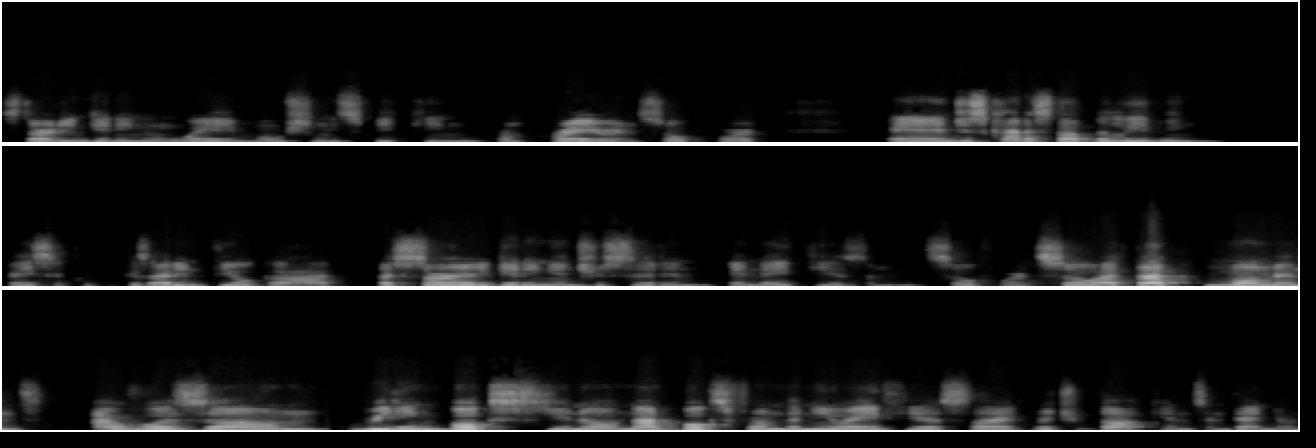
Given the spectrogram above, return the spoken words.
starting getting away, emotionally speaking, from prayer and so forth, and just kind of stopped believing basically because I didn't feel God. I started getting interested in, in atheism and so forth. So at that moment, I was um, reading books, you know, not books from the new atheists like Richard Dawkins and Daniel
